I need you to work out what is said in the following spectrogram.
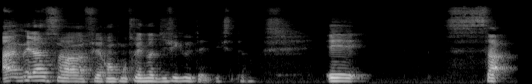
Ah, mais là, ça fait rencontrer une autre difficulté, etc. Et ça,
